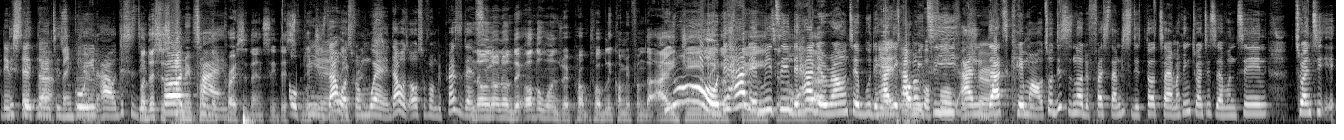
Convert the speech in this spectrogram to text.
They've this statement is Thank going you. out. This is the but the this third is coming time. from the presidency. This, oh, please, that was from where? That was also from the presidency. No, no, no. The other ones were probably coming from the IG. No, they had a meeting, they had that. a roundtable, they yeah, had a committee, before, and sure. that came out. So this is not the first time. This is the third time. I think 2017, 20.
